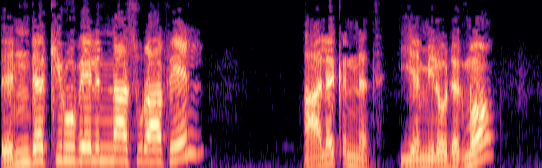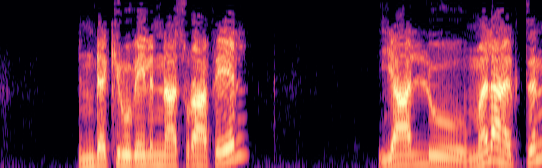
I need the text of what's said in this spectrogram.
እንደ ኪሩቤልና ሱራፌል አለቅነት የሚለው ደግሞ እንደ ኪሩቤልና ሱራፌል ያሉ መላእክትን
